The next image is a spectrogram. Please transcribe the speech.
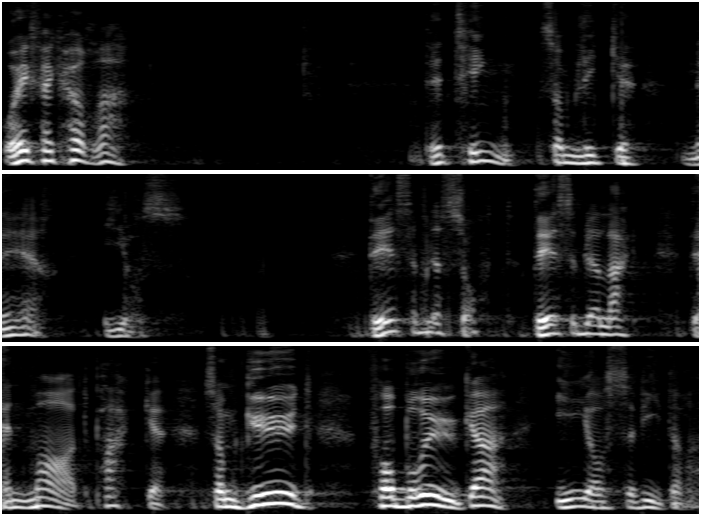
og jeg fikk høre Det er ting som ligger ned i oss. Det som blir sådd, det som blir lagt, det er en matpakke som Gud får bruke i oss videre.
